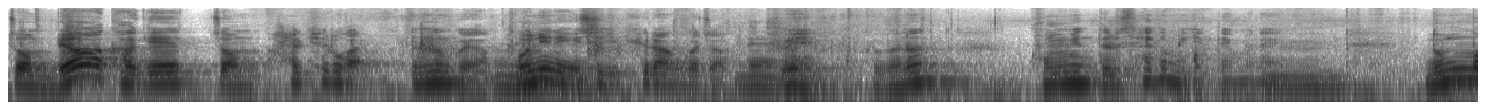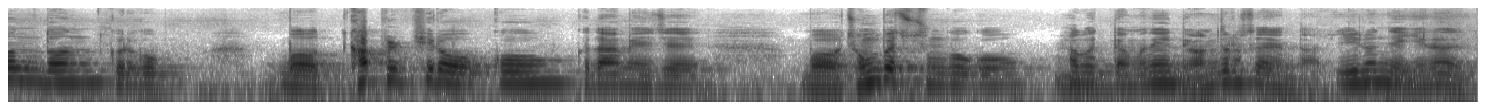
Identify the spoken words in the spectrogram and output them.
좀 명확하게 좀 할 필요가 있는 거예요. 본인의 의식이 필요한 거죠. 네. 왜? 그거는 국민들 세금이기 때문에 음. 눈먼 돈 그리고 뭐 갚을 필요 없고 그 다음에 이제 뭐 정부에서 준 거고 음. 하기 때문에 내 마음대로 써야 된다 이런 얘기는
